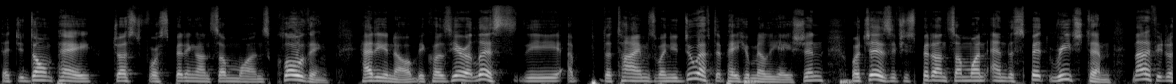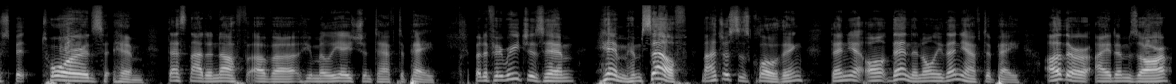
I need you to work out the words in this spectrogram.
that you don't pay just for spitting on someone's clothing. How do you know? Because here it lists the uh, the times when you do have to pay humiliation, which is if you spit on someone and the spit reached him, not if you just spit towards him. That's not enough of a humiliation to have to pay. But if it reaches him, him himself, not just his clothing, then you then and only then you have to pay. Other items are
